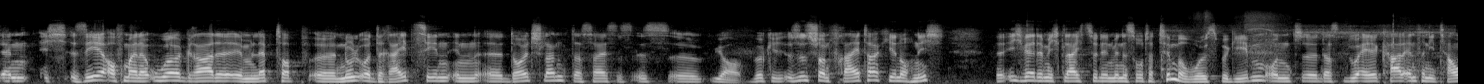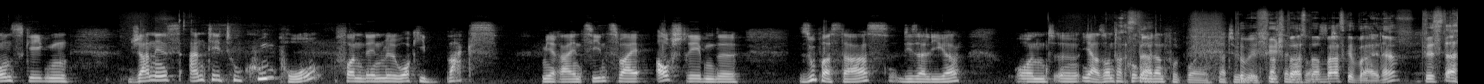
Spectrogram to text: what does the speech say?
Denn ich sehe auf meiner Uhr gerade im Laptop äh, 0.13 Uhr in äh, Deutschland. Das heißt, es ist äh, ja wirklich, es ist schon Freitag, hier noch nicht. Äh, ich werde mich gleich zu den Minnesota Timberwolves begeben und äh, das Duell Carl Anthony Towns gegen Giannis Antetokounmpo von den Milwaukee Bucks mir reinziehen. Zwei aufstrebende Superstars dieser Liga. Und äh, ja, Sonntag gucken da. wir dann Football, natürlich. Tobi, viel Spaß beim Basketball, ne? Bis dann.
